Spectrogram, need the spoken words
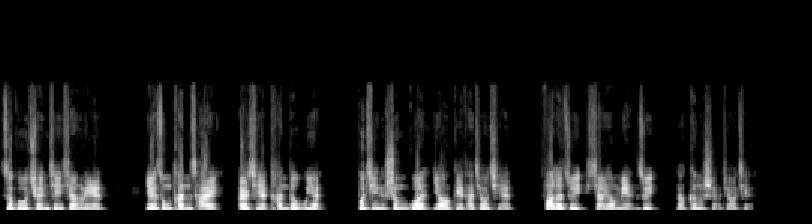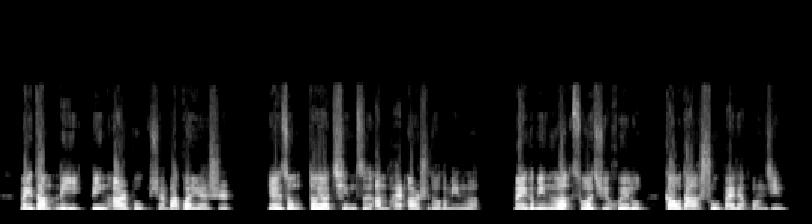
自古权钱相连，严嵩贪财，而且贪得无厌，不仅升官要给他交钱。犯了罪，想要免罪，那更是要交钱。每当吏兵二部选拔官员时，严嵩都要亲自安排二十多个名额，每个名额索取贿赂高达数百两黄金。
